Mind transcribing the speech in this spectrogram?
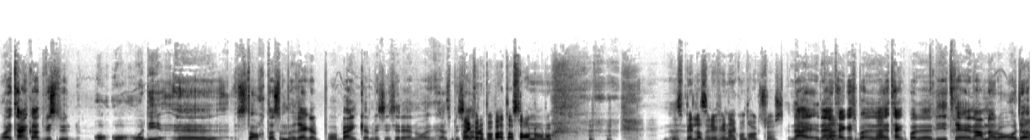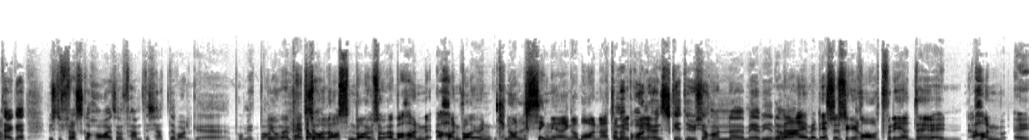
Og jeg tenker at hvis du Og, og, og de eh, starter som regel på benken, hvis ikke det er noe helt spesielt. Tenker du på Petter Strand nå? nå? Det spiller så de finner kontraktsløs. Nei, nei, jeg tenker ikke på, nei, jeg tenker på de, de tre jeg nevner da. Og da Ja. tenker jeg, hvis du først skal ha et sånn femte-sjette-valg eh, på midtbanen Jo, men Petter så- Larsen var jo, så, han, han var jo en knallsignering av Brann. etter Men Brann ønsket jo ikke han eh, med videre. Nei, men det syns jeg er rart. Fordi at eh, han eh,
